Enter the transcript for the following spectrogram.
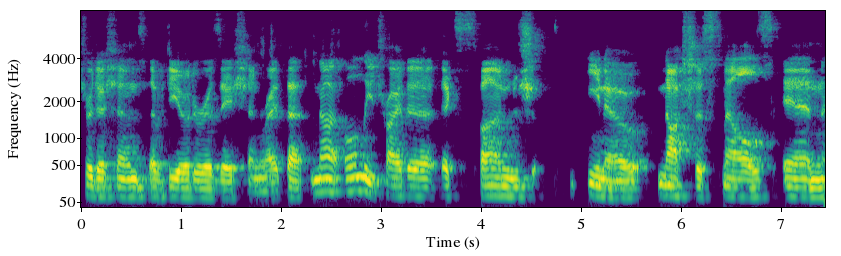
traditions of deodorization, right? That not only try to expunge, you know, noxious smells in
